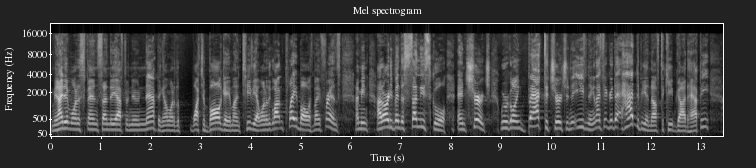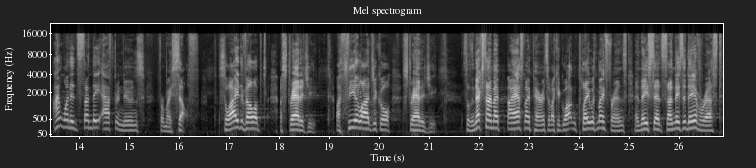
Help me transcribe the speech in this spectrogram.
I mean, I didn't want to spend Sunday afternoon napping. I wanted to watch a ball game on TV. I wanted to go out and play ball with my friends. I mean, I'd already been to Sunday school and church. We were going back to church in the evening, and I figured that had to be enough to keep God happy. I wanted Sunday afternoons for myself. So I developed a strategy, a theological strategy. So the next time I, I, asked my parents if I could go out and play with my friends, and they said Sunday's a day of rest,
